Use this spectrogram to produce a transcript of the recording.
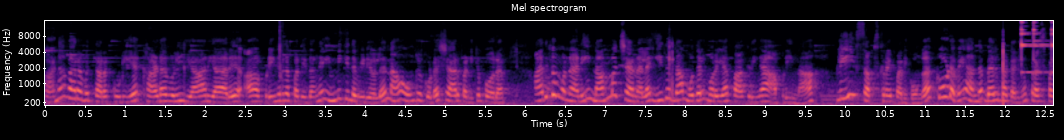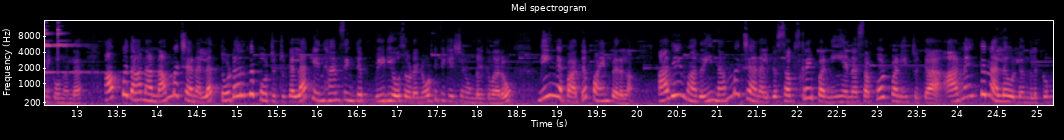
பண வரவு தரக்கூடிய கடவுள் யார் யார் அப்படிங்கிறத பற்றி தாங்க இன்னைக்கு இந்த வீடியோவில் நான் உங்கள் கூட ஷேர் பண்ணிக்க போகிறேன் அதுக்கு முன்னாடி நம்ம சேனலை இதுதான் முதல் முறையாக பார்க்குறீங்க அப்படின்னா ப்ளீஸ் சப்ஸ்கிரைப் பண்ணிக்கோங்க. கூடவே அந்த பெல் பட்டனையும் ப்ரெஸ் பண்ணிக்கோங்க அப்போ தான் நான் நம்ம சேனலில் தொடர்ந்து போட்டுட்ருக்க லக் என்ஹான்சிங் டிப் வீடியோஸோட நோட்டிஃபிகேஷன் உங்களுக்கு வரும். நீங்கள் பார்த்து பயன்பெறலாம். அதே மாதிரி நம்ம சேனலுக்கு சப்ஸ்கிரைப் பண்ணி என்னை சப்போர்ட் பண்ணிட்டு இருக்க அனைத்து நல்ல உள்ளவங்களுக்கும்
